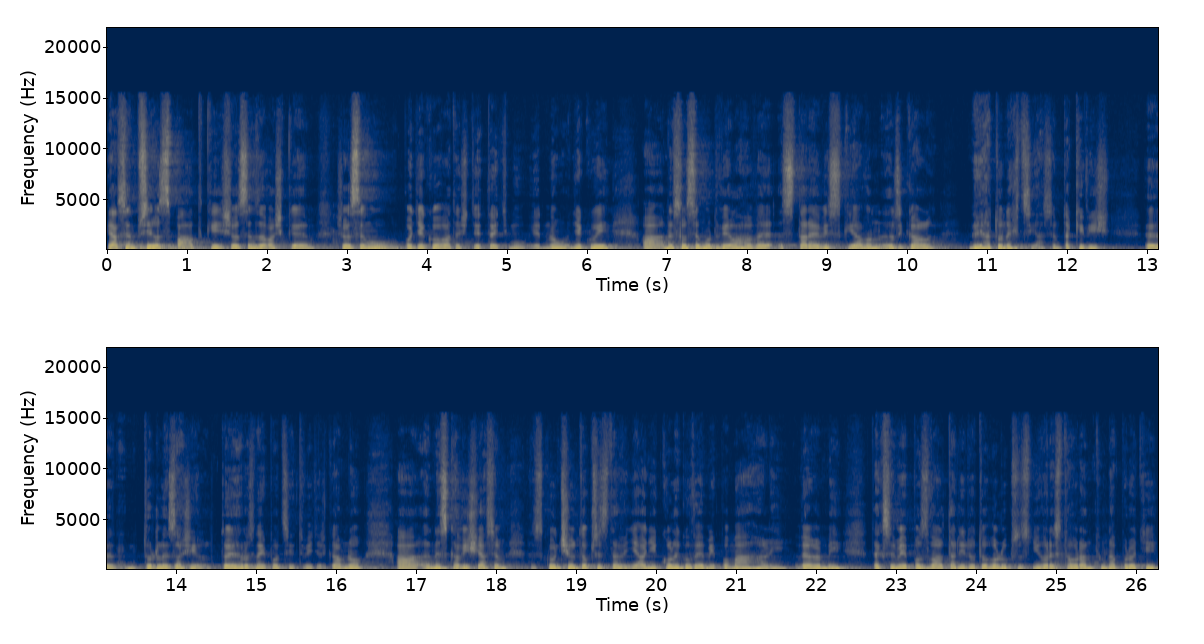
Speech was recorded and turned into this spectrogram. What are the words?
Já jsem přijel zpátky, šel jsem za Vaškem, šel jsem mu poděkovat, ještě teď mu jednou děkuji, a nesl jsem mu dvě lahve staré whisky a on říkal, ne, já to nechci, já jsem taky, víš, tohle zažil, to je hrozný pocit, víš, říkám, no. A dneska, víš, já jsem skončil to představení a oni kolegové mi pomáhali velmi, tak jsem je pozval tady do toho luxusního restaurantu naproti,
